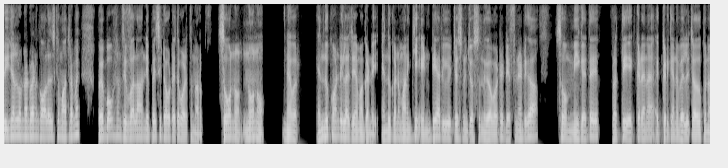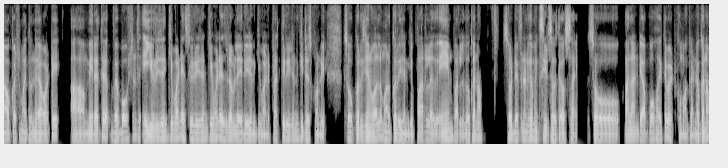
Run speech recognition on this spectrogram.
రీజన్లో ఉన్నటువంటి కాలేజ్‌కి మాత్రమే వెబ్ ఆప్షన్స్ ఇవ్వాలా అని చెప్పేసి డౌట్ అయితే పడుతున్నారు. So no, no, no. Never. ఎందుకు అంటే ఇలా చేయమాకండి. ఎందుకంటే మనకి ఎన్టీఆర్ యూహెచ్ఎస్ నుంచి వస్తుంది కాబట్టి డెఫినెట్గా సో మీకైతే ప్రతి ఎక్కడైనా ఎక్కడికైనా వెళ్ళి చదువుకునే అవకాశం అయితే ఉంది కాబట్టి మీరైతే వెబ్ ఆప్షన్స్ ఏయూ రీజియన్‌కి ఇవ్వండి, ఎస్‌వి రీజియన్‌కి ఇవ్వండి, ఎస్‌డబ్ల్యూఐ రీజన్కి ఇవ్వండి. ప్రతి రీజన్కి ఇచ్చేసుకోండి. సో ఒక రీజన్ వాళ్ళు మరొక రీజన్కి పర్లేదు. ఏం పర్లేదు. ఓకేనా. సో డెఫినెట్గా మీకు సీట్స్ అయితే వస్తాయి. సో అలాంటి అపోహ అయితే పెట్టుకోమాకండి. ఓకేనా.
